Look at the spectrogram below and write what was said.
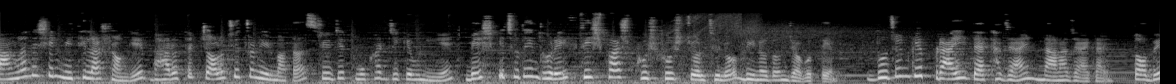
বাংলাদেশের মিথিলার সঙ্গে ভারতের চলচ্চিত্র নির্মাতা শ্রীজিৎ মুখার্জিকেও নিয়ে বেশ কিছুদিন ধরেই ফিসফাস ফুসফুস চলছিল বিনোদন জগতে। দুজনকে প্রায়ই দেখা যায় নানা জায়গায়। তবে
